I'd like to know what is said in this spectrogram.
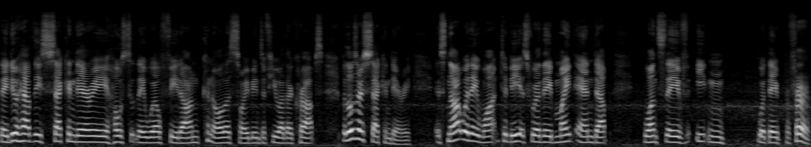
they do have these secondary hosts that they will feed on canola, soybeans, a few other crops. But those are secondary. It's not where they want to be, it's where they might end up once they've eaten what they prefer.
